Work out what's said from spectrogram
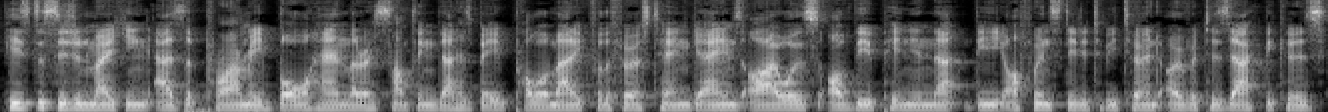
his decision making as the primary ball handler is something that has been problematic for the first ten games. I was of the opinion that the offense needed to be turned over to Zach because,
